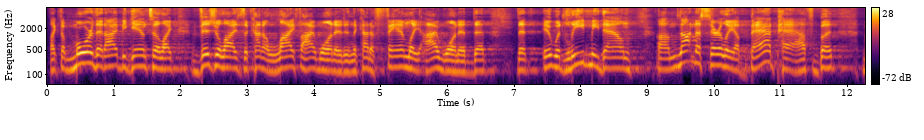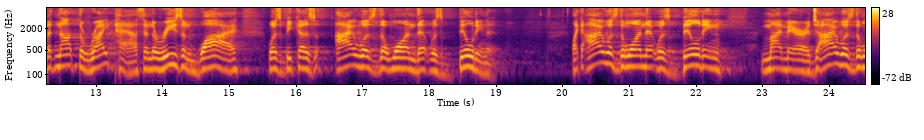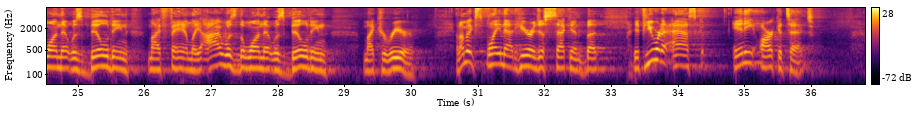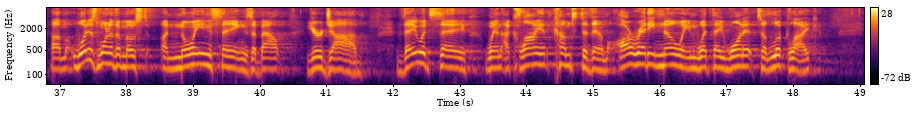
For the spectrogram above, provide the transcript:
Like the more that I began to like visualize the kind of life I wanted and the kind of family I wanted, that that it would lead me down um, not necessarily a bad path, but but not the right path. And the reason why was because I was the one that was building it. Like I was the one that was building my marriage. I was the one that was building my family. I was the one that was building my career. And I'm going to explain that here in just a second. But if you were to ask any architect, um, what is one of the most annoying things about your job? They would say when a client comes to them already knowing what they want it to look like,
